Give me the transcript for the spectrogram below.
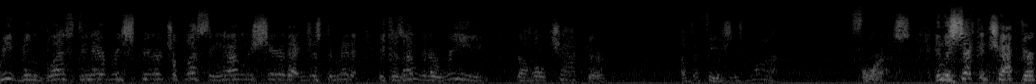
We've been blessed in every spiritual blessing. And I'm going to share that in just a minute because I'm going to read the whole chapter of Ephesians 1 for us. In the second chapter,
